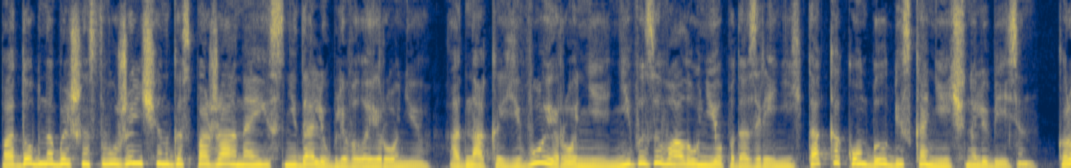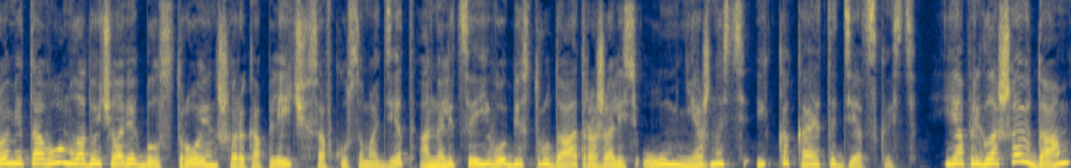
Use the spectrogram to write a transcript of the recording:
Подобно большинству женщин, госпожа Анаис недолюбливала иронию. Однако его ирония не вызывала у нее подозрений, так как он был бесконечно любезен. Кроме того, молодой человек был строен, широкоплеч, со вкусом одет, а на лице его без труда отражались ум, нежность и какая-то детскость. «Я приглашаю дам,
